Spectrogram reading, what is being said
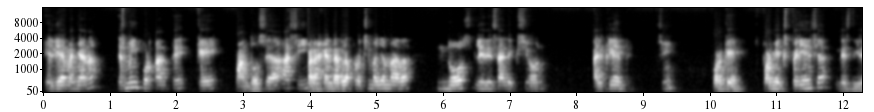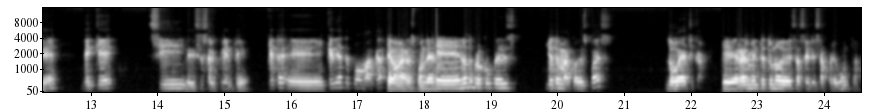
el día de mañana? Es muy importante que cuando sea así, para agendar la próxima llamada, no le des esa elección al cliente, ¿sí? Porque por mi experiencia les diré de que si le dices al cliente, ¿qué, eh, ¿qué día te puedo marcar? Te van a responder, eh, no te preocupes, yo te marco después, lo voy a checar. Eh, realmente tú no debes hacer esa pregunta.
